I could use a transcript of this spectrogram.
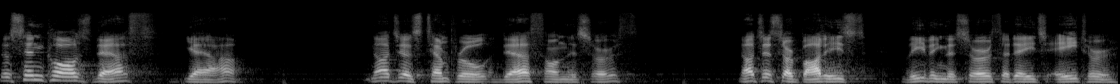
Does sin cause death? Yeah. Not just temporal death on this earth, not just our bodies leaving this earth at age 8 or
